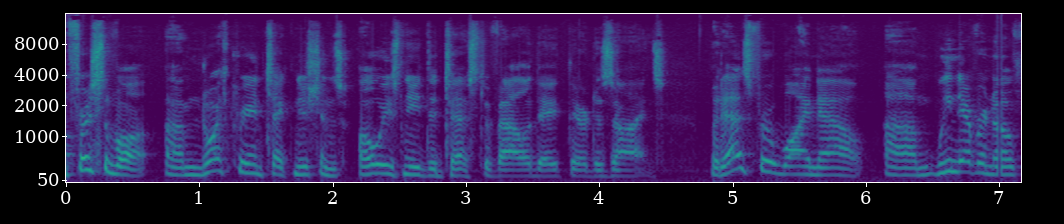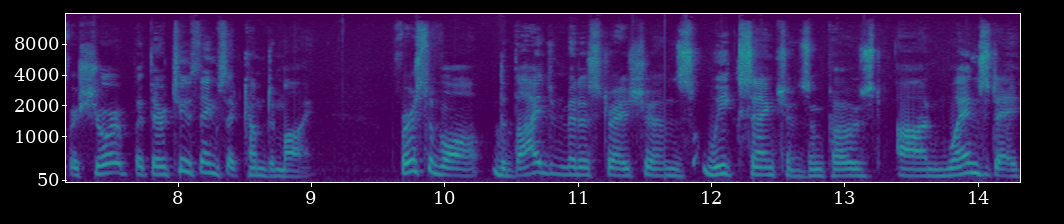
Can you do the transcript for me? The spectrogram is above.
first of all, um, North Korean technicians always need to test to validate their designs. But as for why now, um, we never know for sure, but there are two things that come to mind. First of all, the Biden administration's weak sanctions imposed on Wednesday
